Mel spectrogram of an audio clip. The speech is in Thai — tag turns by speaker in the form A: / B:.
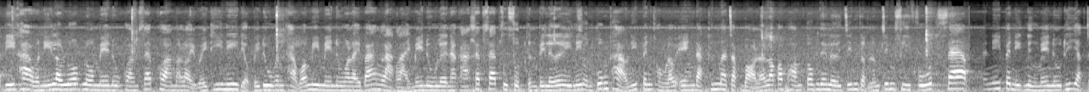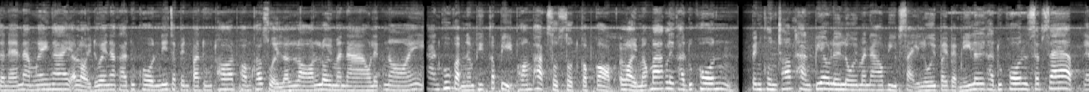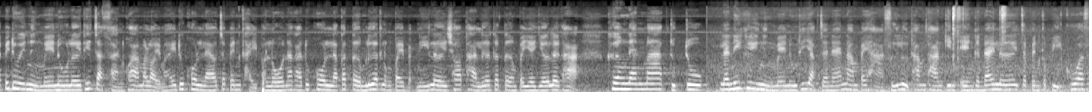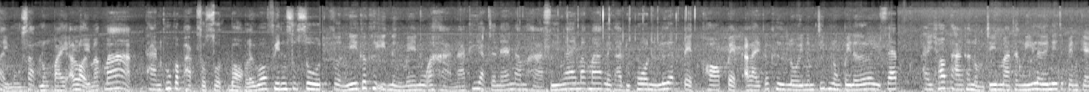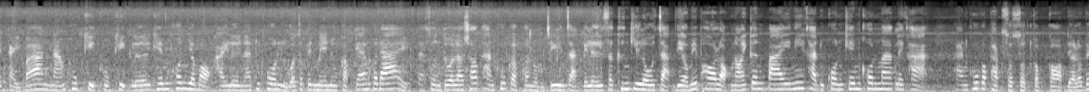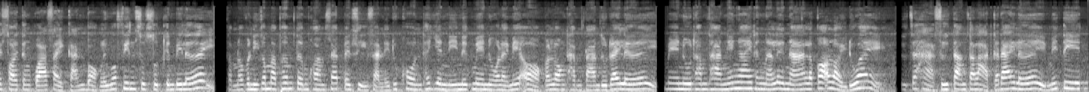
A: วัสดีค่ะ วันนี้เรารวบรวมเมนูความแซ่บความอร่อยไว้ที่นี่ เดี๋ยวไปดูกันค่ะว่ามีเมนูอะไรบ้างหลากหลายเมนูเลยนะคะ แซ่บๆสุดๆกันไปเลยนี่ส่วนกุ้งขาวนี่เป็นของเราเองดักขึ้นมาจากบ่อแล้วเราก็พร้อมต้มได้เลยจิ้มกับน้ำจิ้มซีฟู้ดแซ่บและนี่เป็นอีกหนึ่งเมนูที่อยากจะแนะนำง่ายๆ อร่อยด้วยนะคะ ทุกคนนี่จะเป็นปลาทูทอดพร้อมข้าวสวยร้อนๆโรยมะนาวเล็กน้อยทานคู่กับน้ำพริกกะปิพร้อมผักสดๆกรอบๆอร่อยมากๆเลยค่ะ ทุกคน เป็นคนชอบทานเปรี้ยวเลยโรยมะนาวบีบใส่โรยไปแบบนี้เลยค่ะทุกคนแซ่บๆและไปดูอีกหนึ่งเมนูเลยที่จัดสรรความอร่อยมาให้ทุกคนแล้วจะเป็นไข่พะโล้นะคะ ทุกคนแล้วก็เติมเลือดลงไปแบบนี้เลยชอบทานเลือดก็เติมไปเยอะๆเลยค่ะ เครื่องแน่นมากจุกๆ และนี่คืออีกหนึ่งเมนูที่อยากจะแนะนำไปหาซื้อหรือทำทานกินเองกันได้เลย จะเป็นกะปิคั่วใส่หมูสับลงไปอร่อยมากๆ ทานคู่กับผักสดๆบอกเลยว่าฟินสุดๆ ส่วนนี้ก็คืออีกหนึ่งเมนูอาหารนะ ที่อยากจะแนะนำหาซื้อง่ายมากๆเลยค่ะทุกคนเลือดเป็ดคอเป็ดอะไรก็คือโรยน้ำจิ้มลงไปเลยแซ่บใครชอบทานขนมจีนมาทางนี้เลยนี่จะเป็นแกงไก่บ้านน้ำคลุกคลิกคลุกคลิกเลยเข้มข้นอย่าบอกใครเลยนะทุกคนหรือว่าจะเป็นเมนูกับแก้มก็ได้ แต่ส่วนตัวแล้วชอบทานคู่กับขนมจีนจัดไปเลยสักครึ่งกิโลจับเดียวไม่พอหรอกน้อยเกินไปนี่ค่ะ ทุกคนเข้มข้นมากเลยค่ะทานคู่กับผักสดๆกรอบๆเดี๋ยวเราไปซอยแตงกวาใส่กันบอกเลยว่าฟินสุดๆกันไปเลย สำหรับวันนี้ก็มาเพิ่มเติมความแซ่บเป็นสีสันให้ทุกคน ถ้าเย็นนี้นึกเมนูอะไรไม่ออกก็ลองทำตามดูได้เลย เมนูทำทานง่ายๆ ทั้งนั้นเลยนะ แล้วก็อร่อยด้วย หรือจะหาซื้อตามตลาดก็ได้เลย ไม่ติด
